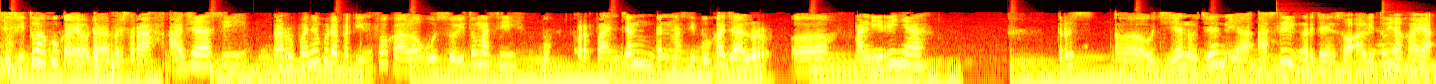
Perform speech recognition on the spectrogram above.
di situ aku kayak udah berserah aja sih nah rupanya aku dapat info kalau USU itu masih perpanjang dan masih buka jalur eh, mandirinya terus eh, ujian-ujian ya asli ngerjain soal itu ya kayak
